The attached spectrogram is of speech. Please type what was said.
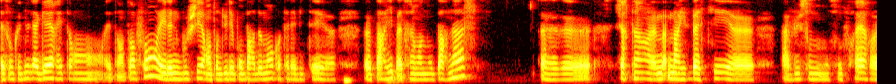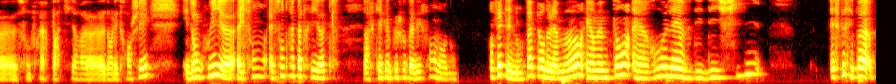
elles ont connu la guerre étant, étant enfant. Et Hélène Boucher a entendu les bombardements quand elle habitait euh, Paris, pas très loin de Montparnasse. Euh, certains, euh, Marise Bastier euh, a vu son, frère, son frère partir dans les tranchées. Et donc oui, elles sont, elles sont très patriotes parce qu'il y a quelque chose à défendre. En fait, elles n'ont pas peur de la mort et en même temps, elles relèvent des défis. Est-ce que c'est pas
